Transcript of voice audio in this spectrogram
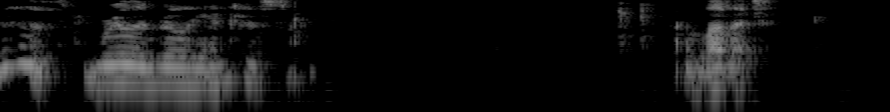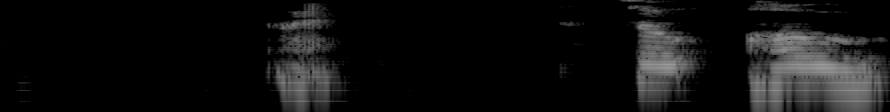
This is really, really interesting. I love it. Okay. So, oh.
